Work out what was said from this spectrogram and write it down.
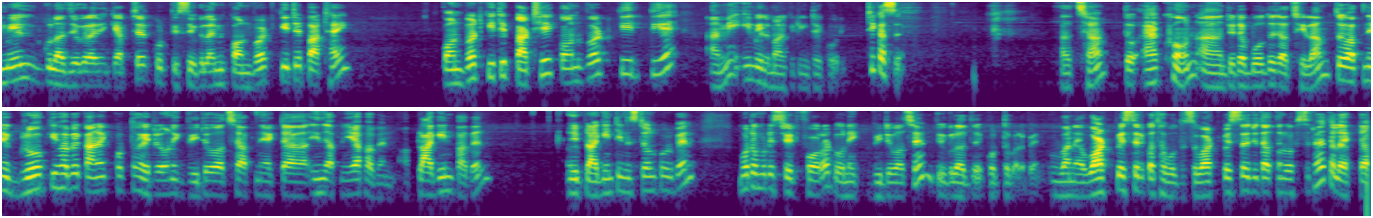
ইমেলগুলো যেগুলো আমি ক্যাপচার করতেছি এগুলো আমি কনভার্ট কিটে পাঠাই। কনভার্ট কিটে পাঠিয়ে কনভার্ট কিট দিয়ে আমি ইমেল মার্কেটিংটা করি, ঠিক আছে? আচ্ছা তো এখন যেটা বলতে যাচ্ছিলাম তো আপনি গ্রো কীভাবে কানেক্ট করতে হয়, এটার অনেক ভিডিও আছে, আপনি একটা আপনি ইয়া পাবেন প্লাগ পাবেন, ওই প্লাগ ইনস্টল করবেন, মোটামুটি স্ট্রেট ফরওয়ার্ড অনেক ভিডিও আছে যেগুলো করতে পারবেন। মানে ওয়ার্ড প্রেসের কথা বলতেছে ওয়ার্ড প্রেসের যদি আপনার ওয়েবসাইট হয়, তাহলে একটা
